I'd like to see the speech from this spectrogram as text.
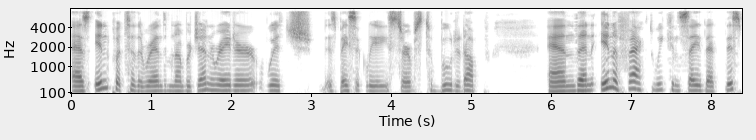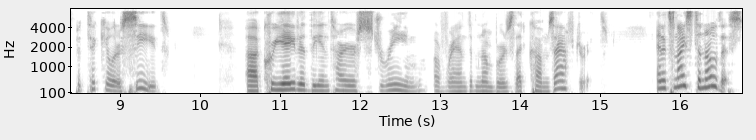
as input to the random number generator, which is basically serves to boot it up and then in effect, we can say that this particular seed uh, created the entire stream of random numbers that comes after it. And it's nice to know this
